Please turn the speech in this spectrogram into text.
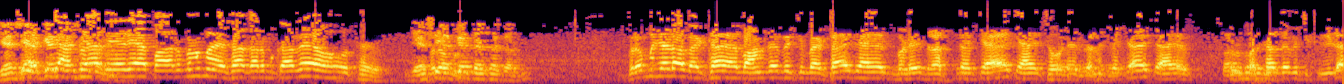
ਜੈਸੇ ਜੈਸੀ ਆਗਿਆ ਦੇ ਰਿਹਾ ਪਾਰ ਬ੍ਰਹਮ ਐਸਾ ਕਰਮ ਕਰ ਰਿਹਾ ਉਹ ਉੱਥੇ। ਜੈਸੇ ਆਗਿਆ ਤੈਸਾ ਕਰਮ। ਬ੍ਰਹਮ ਜਿਹੜਾ ਬੈਠਾ ਹੈ ਬਾਣ ਦੇ ਵਿੱਚ ਬੈਠਾ ਹੈ ਚਾਹੇ ਬੜੇ ਦਰਖਤ ਚ ਹੈ ਚਾਹੇ ਛੋਟੇ ਤਨ ਚ ਹੈ ਚਾਹੇ ਪੱਥਰ ਦੇ ਵਿੱਚ ਕੀੜਾ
